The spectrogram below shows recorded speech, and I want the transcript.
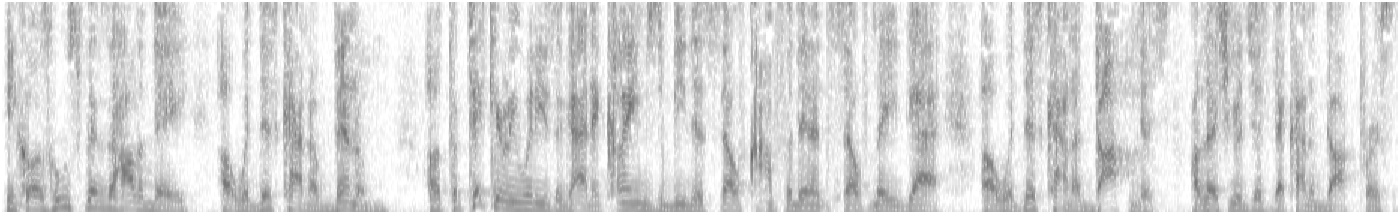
Because who spends the holiday uh, with this kind of venom? Uh, particularly when he's a guy that claims to be this self-confident, self-made guy uh, with this kind of darkness, unless you're just that kind of dark person.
